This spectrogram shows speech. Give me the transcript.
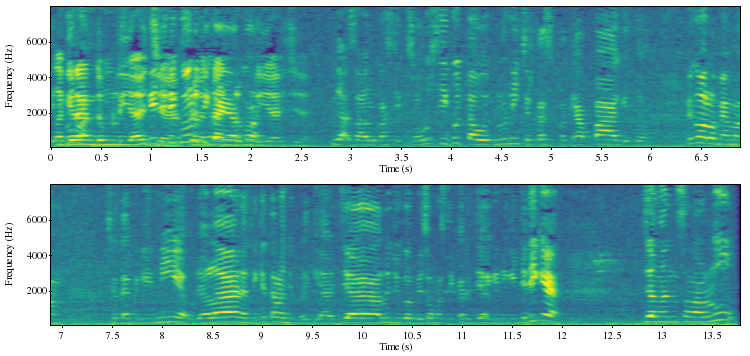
Jadi lagi gua- randomly aja Iya, jadi gua feeling kayak randomly kok- aja. nggak selalu kasih solusi gue tahu dulu nih cerita seperti apa gitu. Tapi kalau memang cerita begini ya udahlah nanti kita lanjut lagi aja. Lu juga besok mesti kerja gini gini jadi kayak jangan selalu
